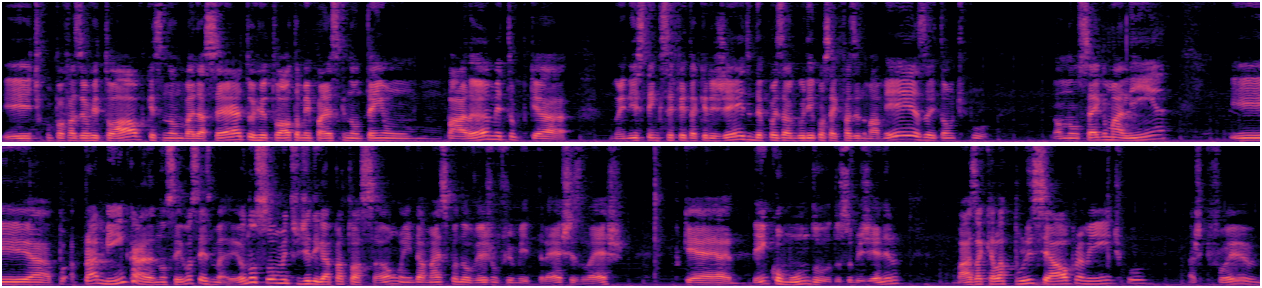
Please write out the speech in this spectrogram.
e, tipo, pra fazer o ritual, porque senão não vai dar certo. O ritual também parece que não tem um parâmetro, porque a, no início tem que ser feito daquele jeito, depois a guria consegue fazer numa mesa, então, tipo, não, não segue uma linha. E a, pra mim, cara, não sei vocês, mas eu não sou muito de ligar pra atuação, ainda mais quando eu vejo um filme trash, slash, porque é bem comum do, do subgênero. Mas aquela policial, pra mim, tipo, acho que foi.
